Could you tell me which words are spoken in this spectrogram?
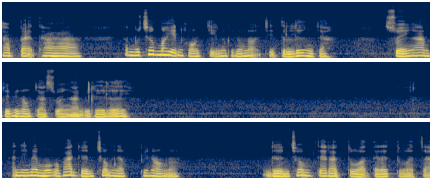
ถ้าแปะทาท่านผู้ชมมาเห็นของจริงนะพี่น้องเนาะจิตตะลึงจ้ะสวยงามจ้ะพี่น้องจ้ะสวยงามอีเลยเลย อันนี้แม่หมูกับพาเดินชมนะพี่น้องเนาะเดินชมแต่ละตัวแต่ละตัวจ้ะ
